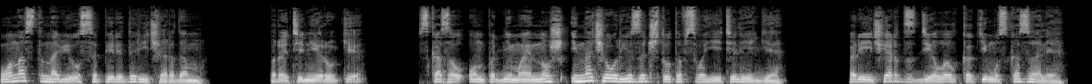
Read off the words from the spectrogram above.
Он остановился перед Ричардом. «Протяни руки», – сказал он, поднимая нож, и начал резать что-то в своей телеге. Ричард сделал, как ему сказали.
